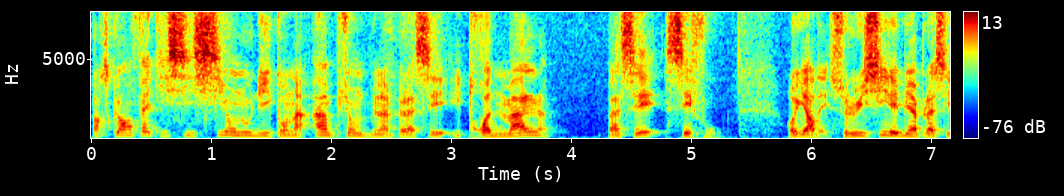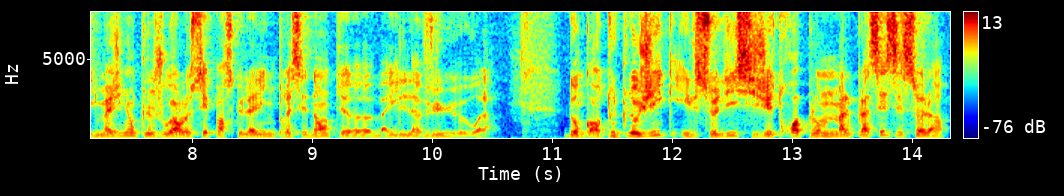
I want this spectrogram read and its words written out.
Parce qu'en fait, ici, si on nous dit qu'on a un pion de bien placé et trois de mal placé, c'est faux. Regardez, celui-ci, il est bien placé. Imaginons que le joueur le sait parce que la ligne précédente, euh, bah, il l'a vu, euh, voilà. Donc en toute logique, il se dit, si j'ai trois pions de mal placés, c'est cela.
